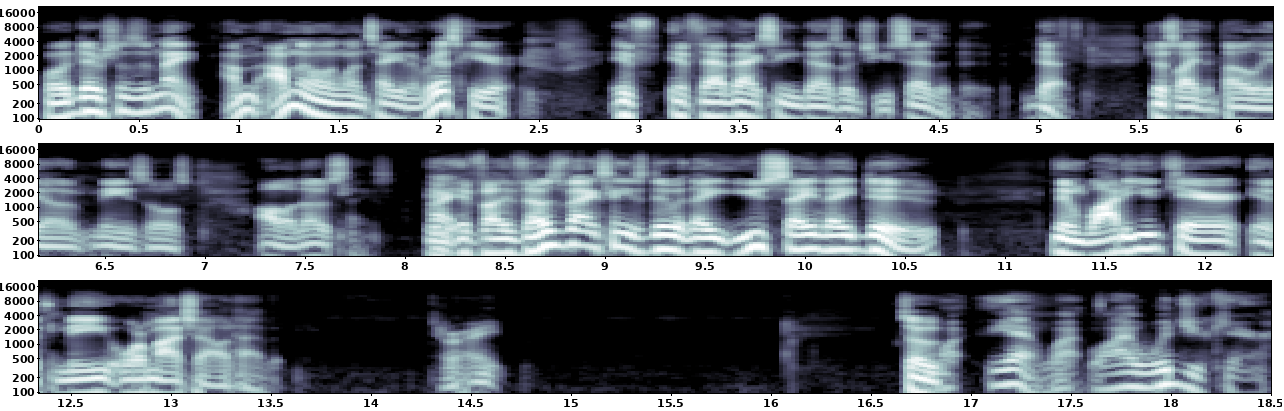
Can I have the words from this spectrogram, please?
what difference does it make i'm, I'm the only one taking the risk here if if that vaccine does what you says it do, does just like the polio measles all of those things If- Right. if, if those vaccines do what they you say they do then why do you care if me or my child have it Right. so Why, yeah. Why, why would you care?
